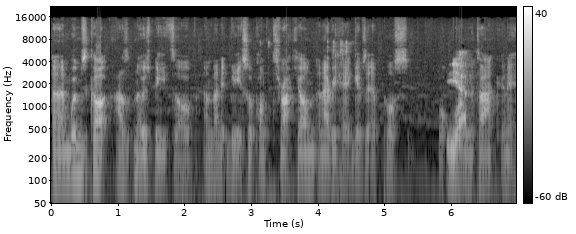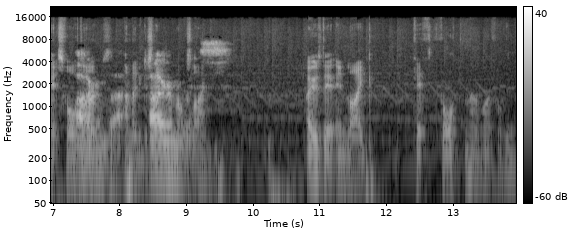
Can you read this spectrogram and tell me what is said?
Um, Whimsicott has knows beat up, and then it beats up onto Terrakion, and every hit gives it a plus Yeah. one attack, and it hits four I times, and then you just like, rock slide. I used it in like fifth, fourth, no, what, 14?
